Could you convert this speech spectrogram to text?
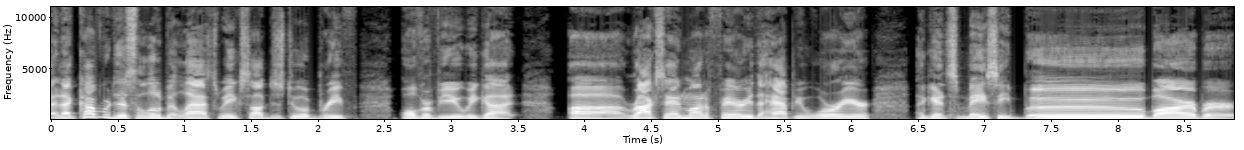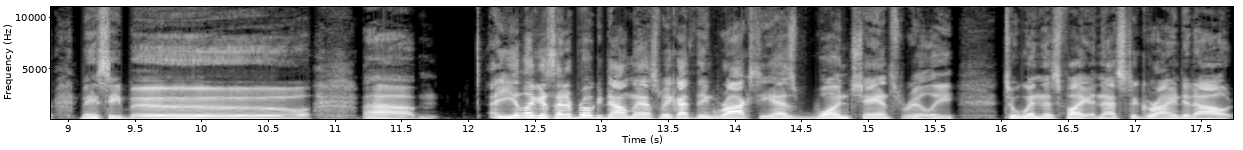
and I covered this a little bit last week, so I'll just do a brief overview. We got uh, Roxanne Modafferi, the Happy Warrior, against Maycee Boo Barber. Maycee Boo. Um, Uh, like I said, I broke it down last week. I think Roxy has one chance really to win this fight, and that's to grind it out.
